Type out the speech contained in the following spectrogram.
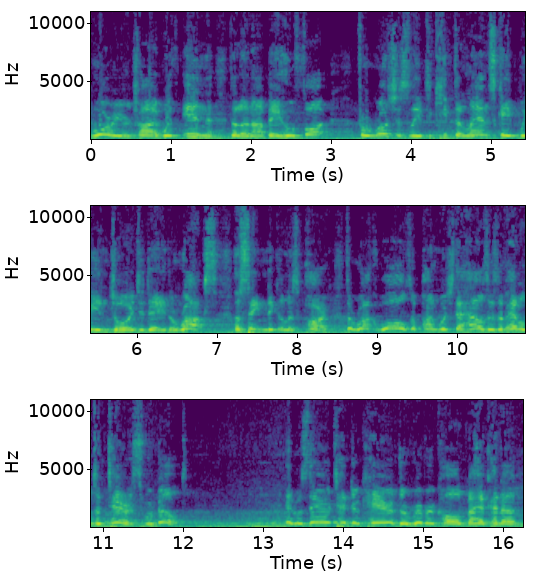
warrior tribe within the Lenape who fought ferociously to keep the landscape we enjoy today, the rocks of St. Nicholas Park, the rock walls upon which the houses of Hamilton Terrace were built. It was their tender care of the river called Mahikanatuk,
